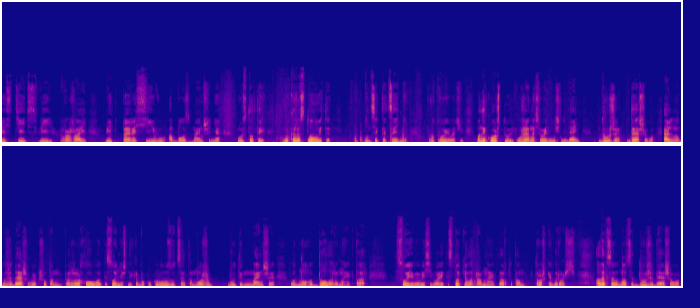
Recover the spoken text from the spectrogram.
захистіть свій врожай від пересіву або зменшення густоти. Використовуйте інсектицидні протруювачі. Вони коштують уже на сьогоднішній день дуже дешево. Реально дуже дешево. Якщо там перераховувати соняшник або кукурузу, це там може бути менше 1 долара на гектар. Сої ви висіваєте 100 кг на гектар, то там трошки дорожче. Але все одно це дуже дешево,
